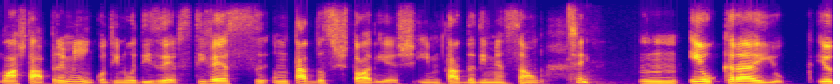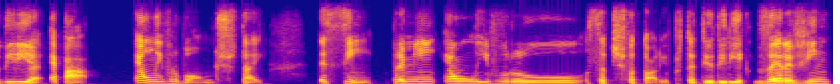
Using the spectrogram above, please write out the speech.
lá está, para mim, continuo a dizer, se tivesse metade das histórias e metade da dimensão Sim. Hum, eu creio, eu diria, epá, é um livro bom, gostei. Assim, para mim é um livro satisfatório. Portanto, eu diria que de 0 a 20,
